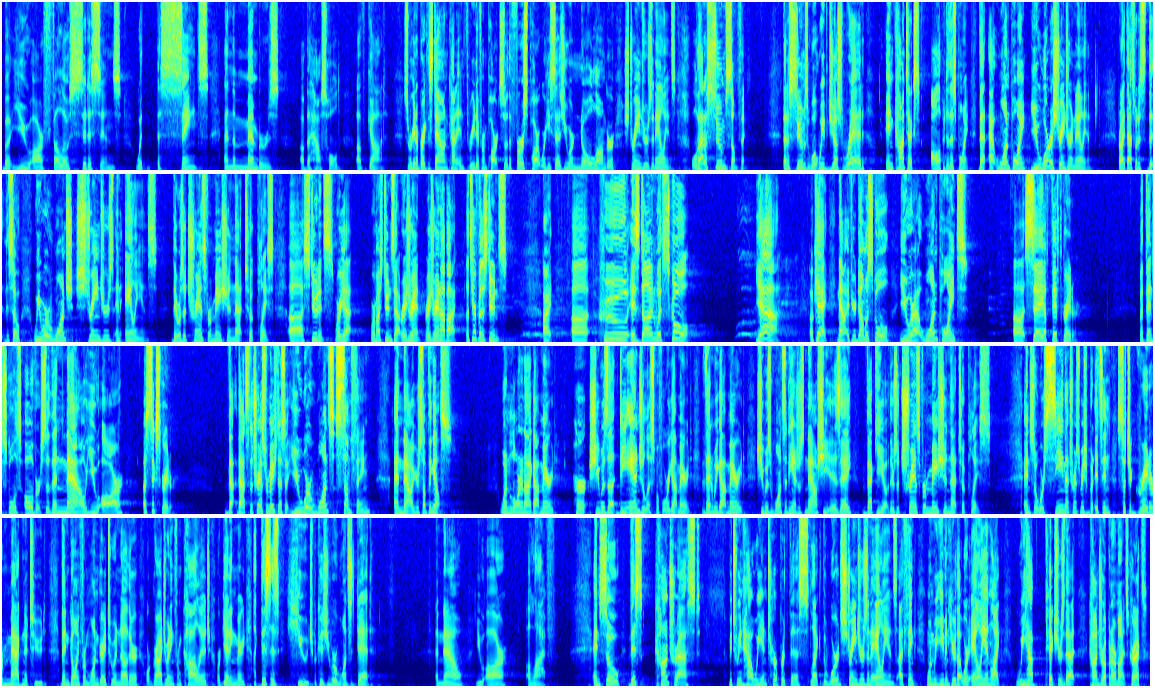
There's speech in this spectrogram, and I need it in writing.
but you are fellow citizens with the saints and the members of the household of God. So we're going to break this down kind of in three different parts. So the first part where he says, You are no longer strangers and aliens. Well, that assumes something. That assumes what we've just read in context all up until this point. That at one point you were a stranger and an alien, right? That's what it's. So we were once strangers and aliens. There was a transformation that took place. Uh, students, where you at? Where are my students at? Raise your hand. Raise your hand hop high. Let's hear for the students. All right. Uh, who is done with school? Yeah. Okay. Now, if you're done with school, you were at one point, uh, say, a fifth grader. But then school's over. So then now you are a sixth grader. That, that's the transformation. That's it. You were once something, and now you're something else. When Lauren and I got married, her, she was a DeAngelis before we got married. Then we got married. She was once a DeAngelis, now she is a Vecchio. There's a transformation that took place. And so we're seeing that transformation, but it's in such a greater magnitude than going from one grade to another or graduating from college or getting married. Like, this is huge because you were once dead, and now you are alive. And so, this contrast between how we interpret this, like the word strangers and aliens. I think when we even hear that word alien, like we have pictures that conjure up in our minds, correct?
